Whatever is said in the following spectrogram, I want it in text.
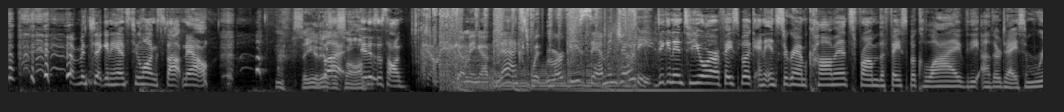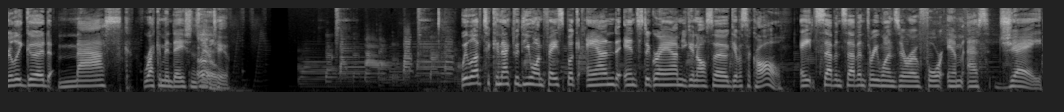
I've been shaking hands too long stop now. See, it is but a song. it is a song. Coming up next with Murphy, Sam, and Jody. Digging into your Facebook and Instagram comments from the Facebook Live the other day. Some really good mask recommendations there, Oh. too. We love to connect with you on Facebook and Instagram. You can also give us a call. 877-310-4MSJ.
